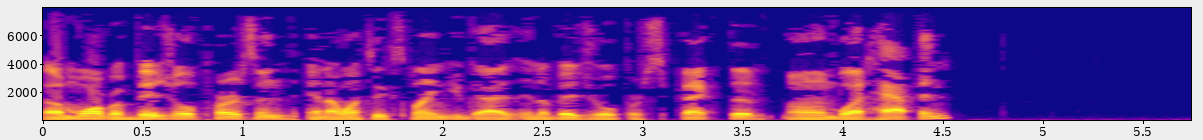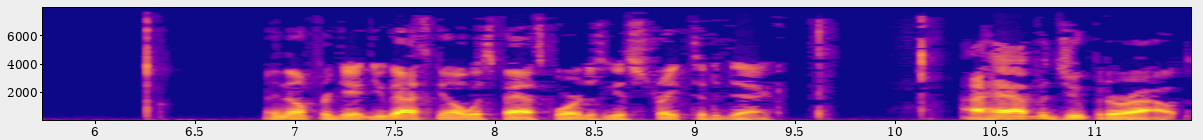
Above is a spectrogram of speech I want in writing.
I'm more of a visual person, and I want to explain to you guys in a visual perspective on what happened. And don't forget, you guys can always fast forward to get straight to the deck. I have a Jupiter out.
